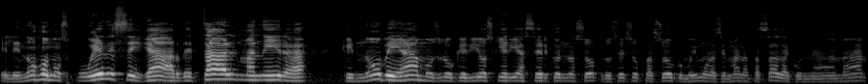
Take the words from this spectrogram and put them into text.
El enojo nos puede cegar de tal manera que no veamos lo que Dios quiere hacer con nosotros. Eso pasó, como vimos la semana pasada, con Naamán.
